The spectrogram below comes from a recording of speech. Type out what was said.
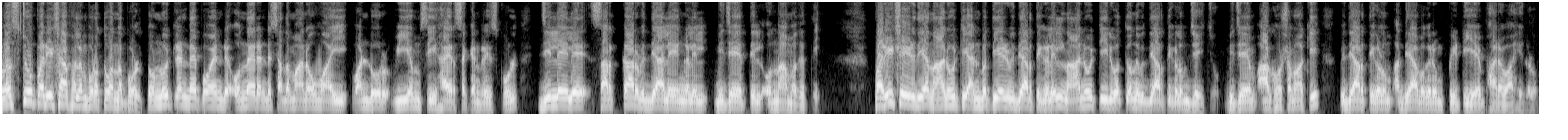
Plus two പരീക്ഷാഫലം പുറത്തു വന്നപ്പോൾ തൊണ്ണൂറ്റിരണ്ട് പോയിന്റ് ഒന്ന് രണ്ട് ശതമാനവുമായി Wandoor V M C higher secondary school ജില്ലയിലെ സർക്കാർ വിദ്യാലയങ്ങളിൽ വിജയത്തിൽ ഒന്നാമതെത്തി. പരീക്ഷ എഴുതിയ നാനൂറ്റി അൻപത്തിയേഴ് വിദ്യാർത്ഥികളിൽ നാനൂറ്റി ഇരുപത്തിയൊന്ന് വിദ്യാർത്ഥികളും ജയിച്ചു. വിജയം ആഘോഷമാക്കി വിദ്യാർത്ഥികളും അധ്യാപകരും പി ടി എ ഭാരവാഹികളും.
